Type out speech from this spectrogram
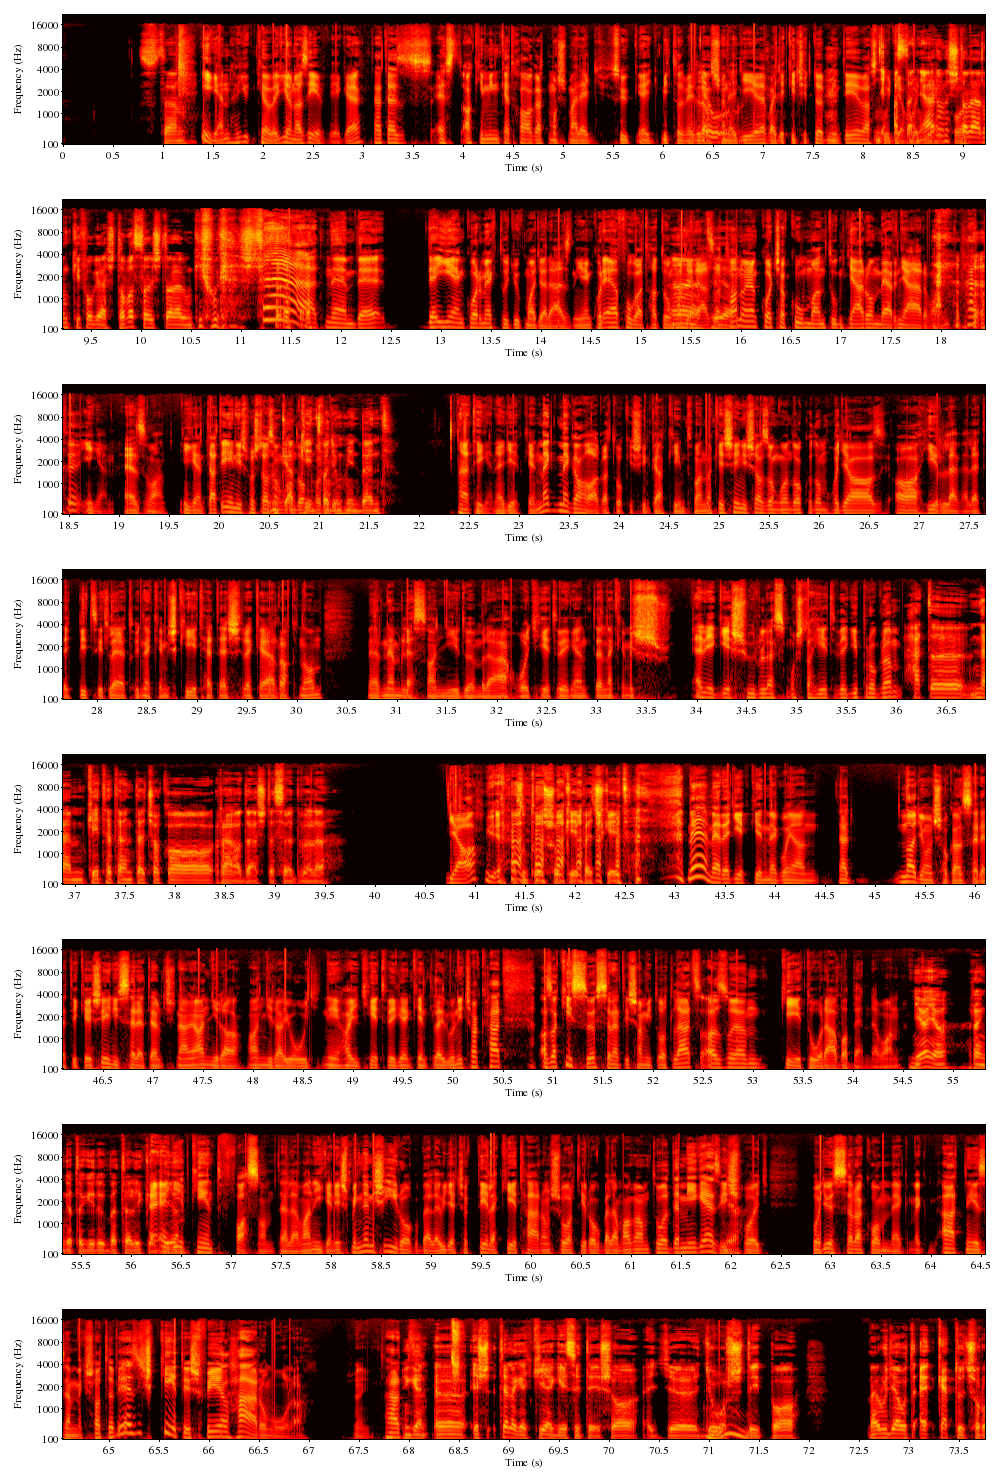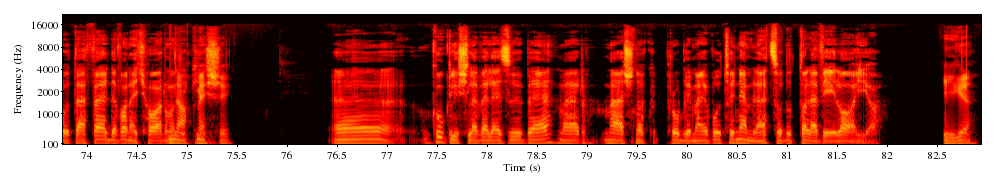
Aztán... Igen, jön az év vége, tehát ez, ezt, aki minket hallgat most már egy szűk, egy, mit tudom, egy lassan egy éve, vagy egy kicsit több, mint éve, azt tudja, Aztán hogy nyáron is találunk kifogást, tavasszal is találunk kifogást. Hát nem, de de ilyenkor meg tudjuk magyarázni, ilyenkor elfogadható hát, magyarázat ja. van, olyankor csak kummantunk nyáron, mert nyár van. Hát igen, ez van. Igen, tehát én is most azon Inkább gondolkodom. kint vagyunk, mint bent. Hát igen, egyébként. Meg, meg a hallgatók is inkább kint vannak, és én is azon gondolkodom, hogy az, a hírlevelet egy picit lehet, hogy nekem is két hetesre kell raknom, mert nem lesz annyi időm rá, hogy hétvégente nekem is eléggé sűrű lesz most a hétvégi program. Hát nem, két hetente csak a ráadást teszed vele. Ja. Az utolsó képecskét. nem, mert egyébként meg olyan, tehát nagyon sokan szeretik, és én is szeretem csinálni, annyira, annyira jó, hogy néha így hétvégenként leülni, csak hát az a kis összenet is, amit ott látsz, az olyan két órába benne van. Ja, ja, rengeteg időbe telik. Egy Egyébként ilyen. faszom tele van, igen, és még nem is írok bele, ugye csak tényleg két-három sort írok bele magamtól, de még ez is, ja. hogy, hogy összerakom, meg, meg átnézem, meg stb. Ez is két és fél, három óra. Hát... Igen, és tényleg egy kiegészítés, a, egy gyors uh. tipp a mert ugye ott e- kettőt soroltál fel, de van egy harmadik Na, mesélj. Google is levelezőbe már másnak problémája volt, hogy nem látszódott a levél alja. Igen.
